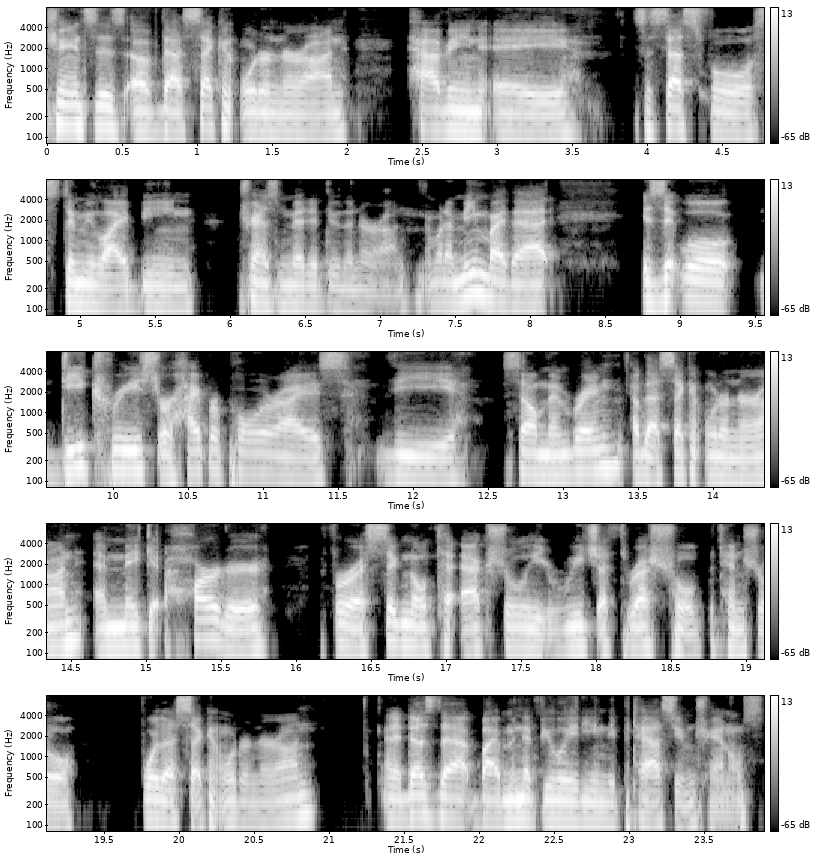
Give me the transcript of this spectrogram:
chances of that second order neuron having a successful stimuli being transmitted through the neuron. And what I mean by that is it will decrease or hyperpolarize the cell membrane of that second order neuron and make it harder for a signal to actually reach a threshold potential for that second order neuron. And it does that by manipulating the potassium channels.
